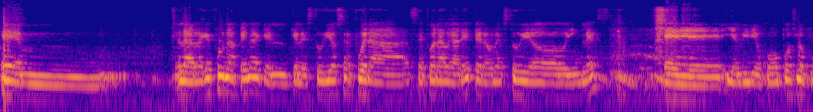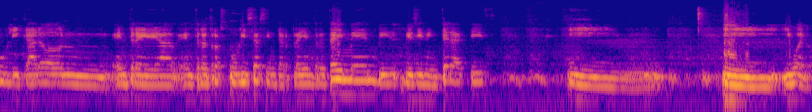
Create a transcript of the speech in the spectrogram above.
Em, la verdad que fue una pena que el, estudio se fuera, se fuera al garete, era un estudio inglés. eh, y el videojuego pues lo publicaron entre, entre otros publishers Interplay Entertainment, Vi- Virgin Interactive y, y, y bueno,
